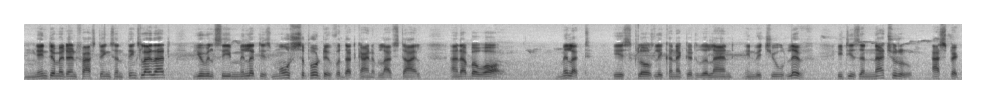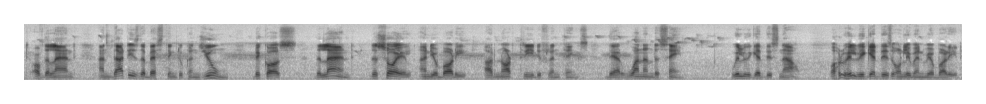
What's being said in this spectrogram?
intermittent fastings and things like that, you will see millet is most supportive for that kind of lifestyle. And above all, millet is closely connected to the land in which you live. It is a natural aspect of the land and that is the best thing to consume because the land, the soil and your body are not three different things they are one and the same. Will we get this now? Or will we get this only when we are buried?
